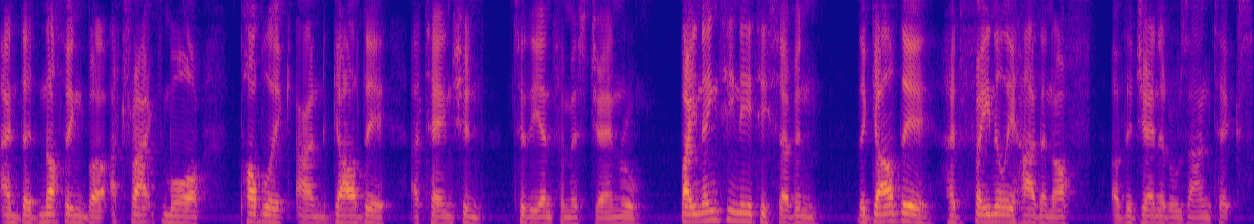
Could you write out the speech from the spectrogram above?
and did nothing but attract more public and Gardaí attention to the infamous general. By 1987, the Gardaí had finally had enough of the general's antics,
